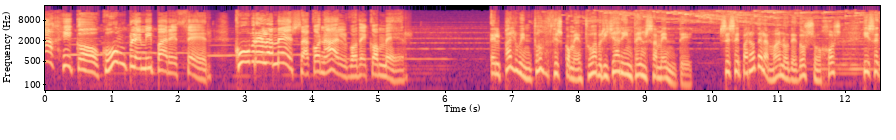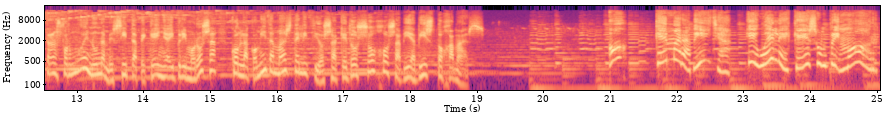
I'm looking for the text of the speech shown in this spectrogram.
mágico, cumple mi parecer. Cubre la mesa con algo de comer. El palo entonces comenzó a brillar intensamente se separó de la mano de dos ojos y se transformó en una mesita pequeña y primorosa con la comida más deliciosa que dos ojos había visto jamás. ¡Oh! ¡Qué maravilla! Y huele que es un primor.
